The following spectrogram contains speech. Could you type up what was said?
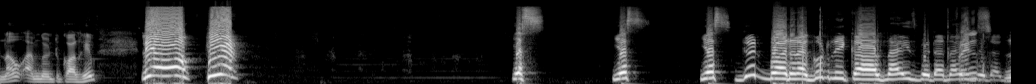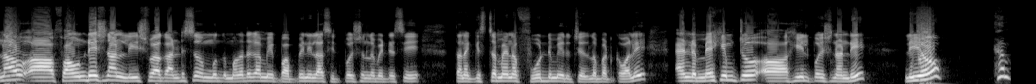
Now I'm going to call him. Leo! Here! Yes. Yes. Yes. Good boy. Nana. Good recall. Nice, better. Nice, friends better. Now foundation and leash walk అంటే సో మొద- మొదటగా మీ పప్పిని ఇలా సిట్ పొజిషన్లో పెట్టేసి తనకి ఇష్టమైన ఫుడ్ మీరు చేతిలో పట్టుకోవాలి and make him to heel position అండి Leo Come.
